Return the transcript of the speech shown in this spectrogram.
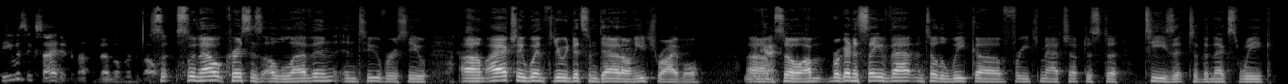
he was excited about the bedlam and the belt So, so now Chris is eleven and two versus you. Um, I actually went through and did some data on each rival. Um, Okay. So um, we're going to save that until the week of for each matchup, just to tease it to the next week.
